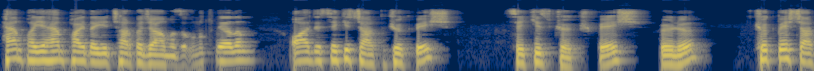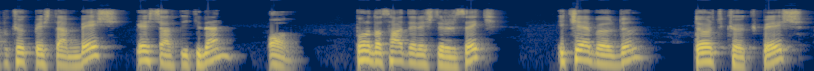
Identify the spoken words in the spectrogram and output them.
Hem payı hem paydayı çarpacağımızı unutmayalım. O halde 8 çarpı kök 5 8 kök 5 bölü kök 5 çarpı kök 5'ten 5 5 çarpı 2'den 10. Bunu da sadeleştirirsek 2'ye böldüm 4 kök 5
